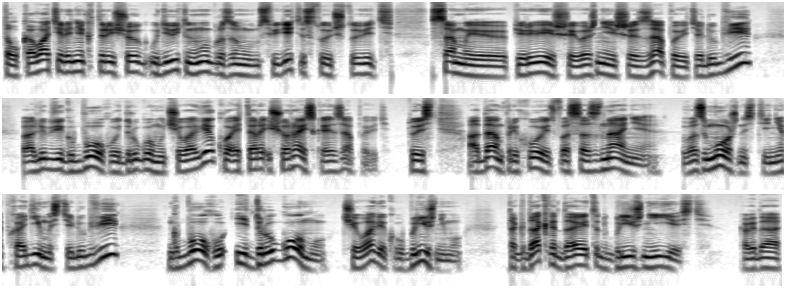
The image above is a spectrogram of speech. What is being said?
толкователи некоторые еще удивительным образом свидетельствуют, что ведь самая первейшая и важнейшая заповедь о любви, о любви к Богу и другому человеку, это еще райская заповедь. То есть Адам приходит в осознание возможности, необходимости любви – к Богу и другому человеку, ближнему, тогда, когда этот ближний есть когда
